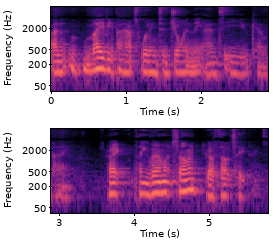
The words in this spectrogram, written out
and maybe perhaps willing to join the anti EU campaign. Right. Thank you very much, Simon. Off the hot seat. Thanks.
